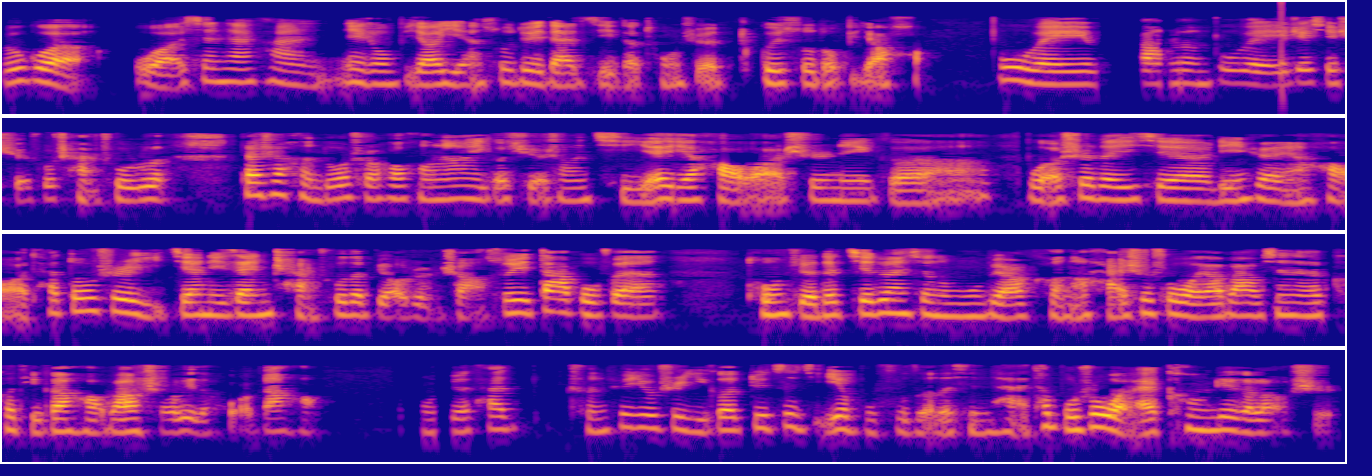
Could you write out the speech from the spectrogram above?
如果我现在看那种比较严肃对待自己的同学，归宿都比较好，不为方论，不为这些学术阐述论。但是很多时候衡量一个学生，企业也好啊，是那个博士的一些遴选也好啊，它都是以建立在你产出的标准上，所以大部分。同学的阶段性的目标，可能还是说我要把我现在的课题干好，把我手里的活干好。同学他纯粹就是一个对自己也不负责的心态，他不是我来坑这个老师，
